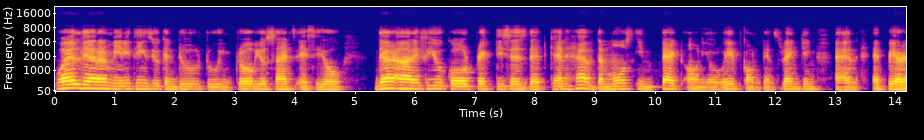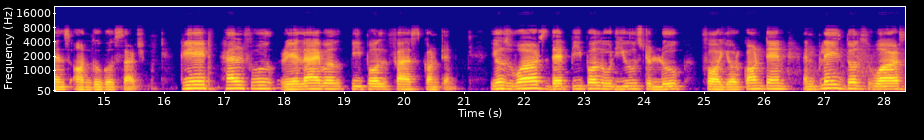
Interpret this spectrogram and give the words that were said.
While there are many things you can do to improve your site's SEO, there are a few core practices that can have the most impact on your web content's ranking and appearance on Google search. Create helpful, reliable, people first content. Use words that people would use to look for your content and place those words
